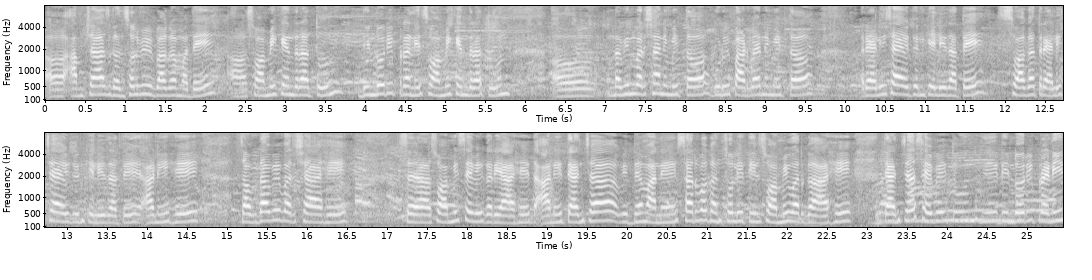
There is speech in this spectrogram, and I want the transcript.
आमच्या आज घनसोली विभागामध्ये स्वामी केंद्रातून दिंडोरी प्रणित स्वामी केंद्रातून नवीन वर्षानिमित्त गुढीपाडव्यानिमित्त रॅलीचे आयोजन केले जाते. स्वागत रॅलीचे आयोजन केले जाते. आणि हे चौदावे वर्ष आहे. स स्वामी सेवेकरी आहेत आणि त्यांच्या विद्यमाने सर्व घनसोलीतील स्वामी वर्ग आहे. त्यांच्या सेवेतून ही दिंडोरी प्रणित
